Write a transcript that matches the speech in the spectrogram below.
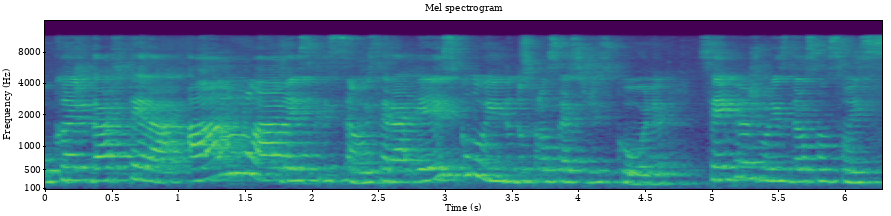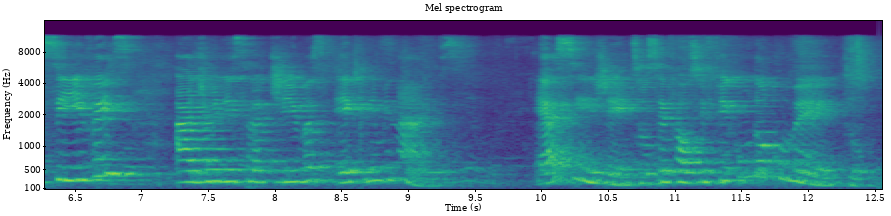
o candidato terá anulado a inscrição e será excluído do processo de escolha, sem prejuízo das sanções cíveis, administrativas e criminais. É assim, gente, se você falsifica um documento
